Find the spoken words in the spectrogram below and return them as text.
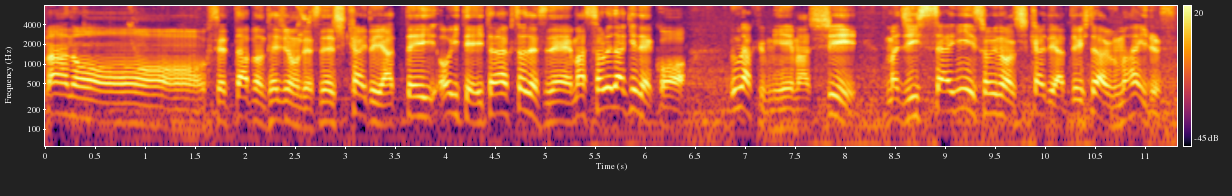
まああのー、セットアップの手順をですねしっかりとやっておいていただくとですねまあそれだけでこううまく見えますし、まあ、実際にそういうのをしっかりとやってる人はうまいです、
